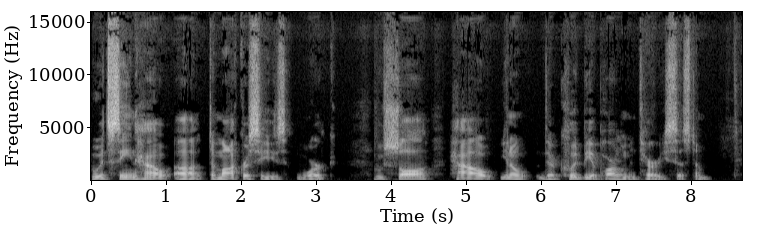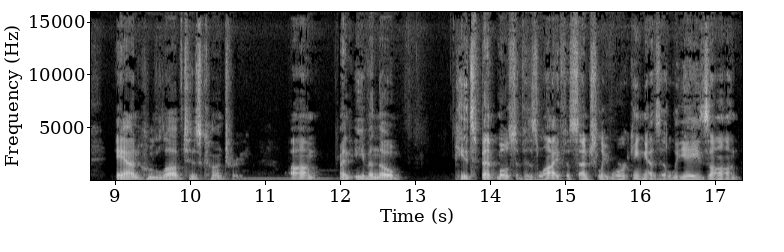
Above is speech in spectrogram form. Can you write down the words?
who had seen how uh, democracies work, who saw how you know there could be a parliamentary system, and who loved his country. Um, and even though he had spent most of his life essentially working as a liaison,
